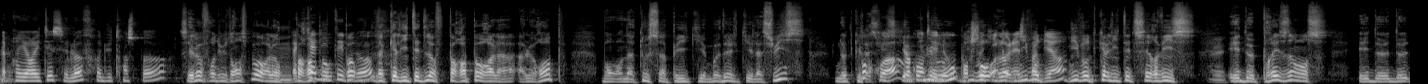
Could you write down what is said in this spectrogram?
La priorité, c'est l'offre du transport C'est l'offre du transport. Alors, la, qualité rapport, la qualité de l'offre par rapport à l'Europe, bon, on a tous un pays qui est modèle, qui est la Suisse. Notre, Pourquoi Racontez-nous, pour ceux qui ne connaissent pas bien. Niveau de qualité de service et de présence et de,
